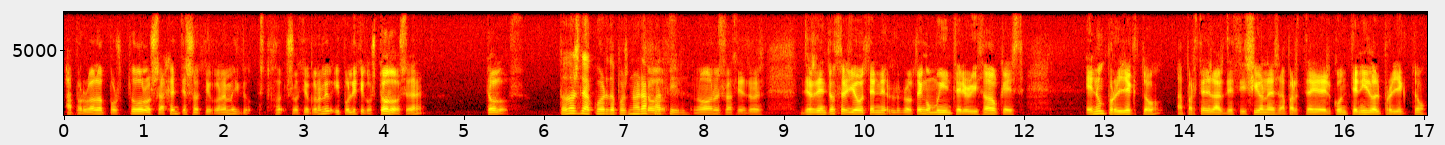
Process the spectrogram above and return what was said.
aprobado por todos los agentes socioeconómicos, socioeconómicos y políticos, todos, ¿eh? Todos. Todos de acuerdo, pues no era fácil. No, no es fácil. Entonces, desde entonces yo lo tengo muy interiorizado, que es en un proyecto, aparte de las decisiones, aparte del contenido del proyecto,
